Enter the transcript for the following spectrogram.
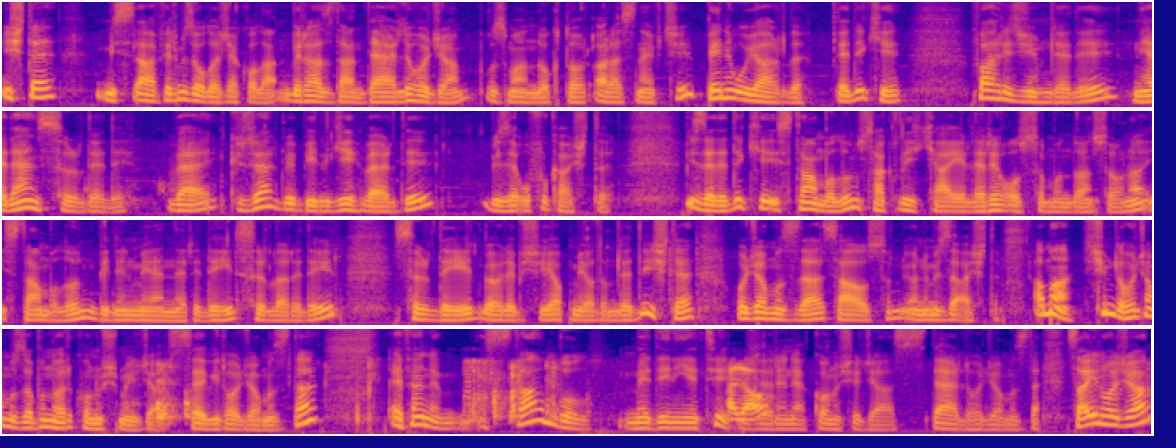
İşte misafirimiz olacak olan birazdan değerli hocam, uzman doktor Aras Nefçi beni uyardı. Dedi ki, Fahriciğim dedi, neden sır dedi ve güzel bir bilgi verdi bize ufuk açtı. Biz de dedi ki İstanbul'un saklı hikayeleri olsun bundan sonra. İstanbul'un bilinmeyenleri değil, sırları değil. Sır değil, böyle bir şey yapmayalım dedi. İşte hocamız da sağ olsun önümüzü açtı. Ama şimdi hocamızla bunları konuşmayacağız sevgili hocamızla. Efendim İstanbul medeniyeti Alo. üzerine konuşacağız değerli hocamızla. Sayın hocam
